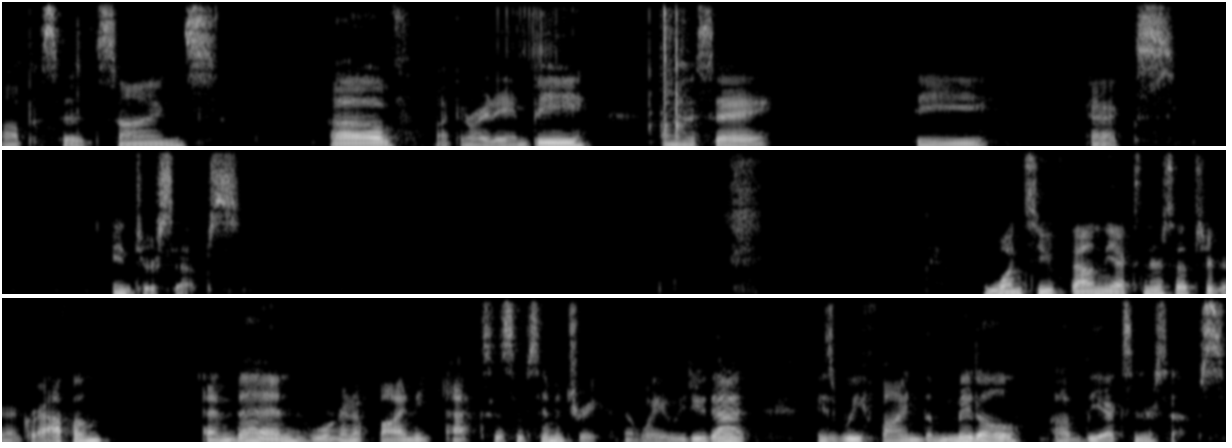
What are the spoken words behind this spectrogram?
Opposite signs of, going to write A and B, I'm going to say the x intercepts. Once you've found the x-intercepts, you're going to graph them, and then we're going to find the axis of symmetry. And the way we do that is we find the middle of the x-intercepts.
